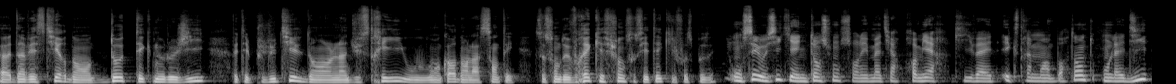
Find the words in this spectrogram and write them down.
euh, d'investir dans d'autres technologies, peut-être plus utiles dans l'industrie ou encore dans la santé? Ce sont de vraies questions de société qu'il faut se poser. On sait aussi qu'il y a une tension sur les matières premières qui va être extrêmement importante. On l'a dit,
